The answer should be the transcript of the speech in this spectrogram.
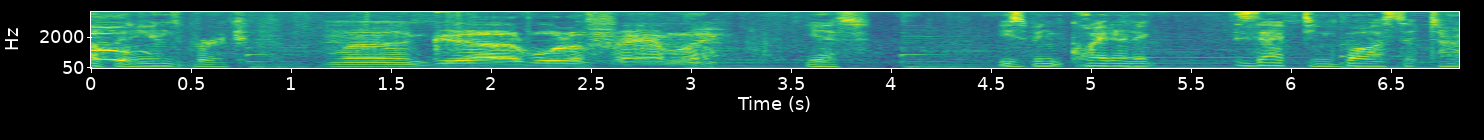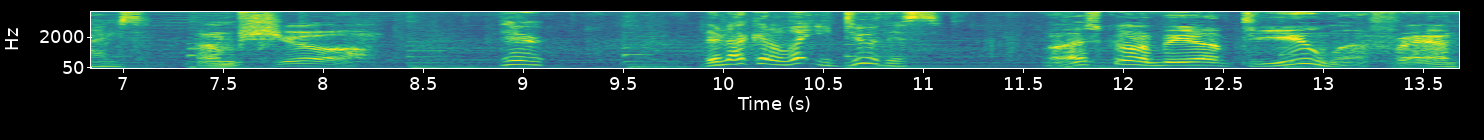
Up in Annesburg. My God, what a family. Yes. He's been quite an exacting boss at times. I'm sure. They're... They're not gonna let you do this. Well, that's gonna be up to you, my friend.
